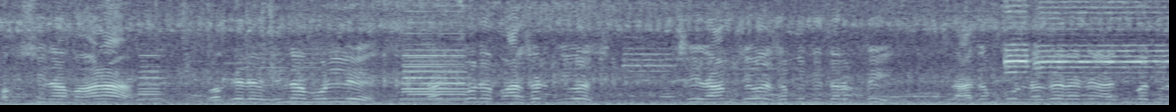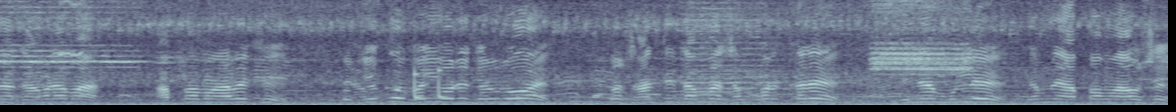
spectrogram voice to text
પક્ષીના માળા વગેરે વિના મૂલ્યે ત્રણસો ને પાસઠ દિવસ શ્રી રામ સેવા સમિતિ તરફથી રાધમપુર નગર અને આજુબાજુના ગામડામાં આપવામાં આવે છે. તો જે કોઈ ભાઈઓને જરૂર હોય તો શાંતિધામમાં સંપર્ક કરે વિના મૂલ્યે તેમને આપવામાં આવશે.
